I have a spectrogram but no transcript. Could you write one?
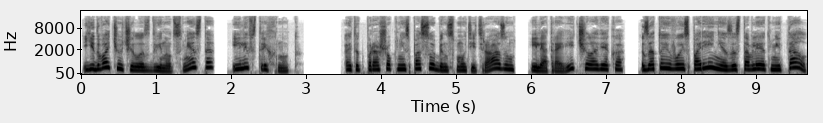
едва чучело сдвинут с места или встряхнут. Этот порошок не способен смутить разум или отравить человека, зато его испарение заставляет металл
